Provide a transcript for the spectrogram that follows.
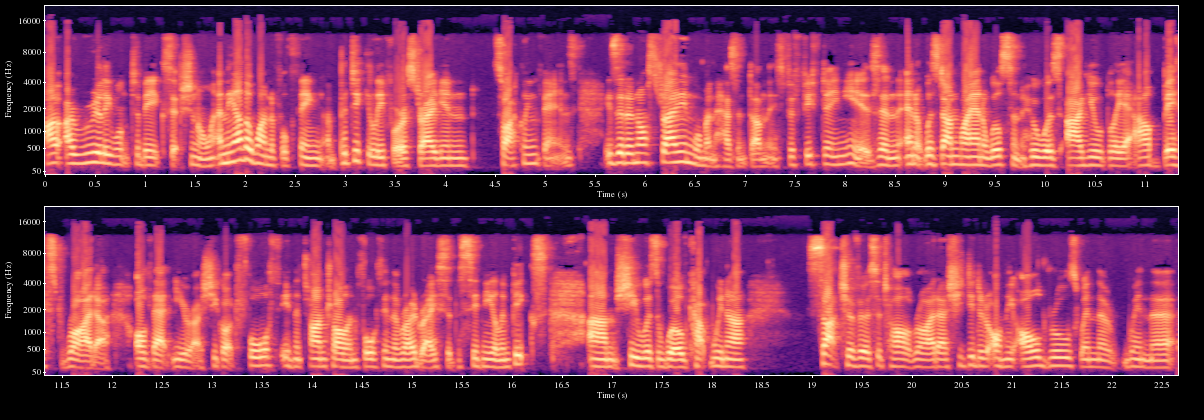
I, I really want to be exceptional. And the other wonderful thing, particularly for Australian cycling fans, is that an Australian woman hasn't done this for 15 years, and and it was done by Anna Wilson, who was arguably our best rider of that era. She got fourth in the time trial and fourth in the road race at the Sydney Olympics. Um, she was a World Cup winner such a versatile rider. She did it on the old rules when the when the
